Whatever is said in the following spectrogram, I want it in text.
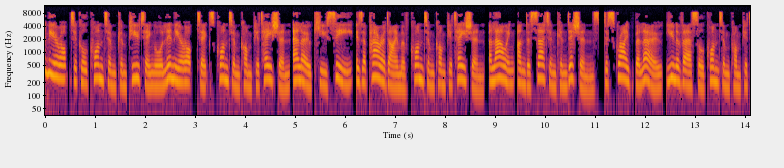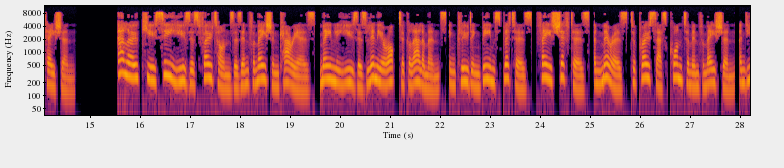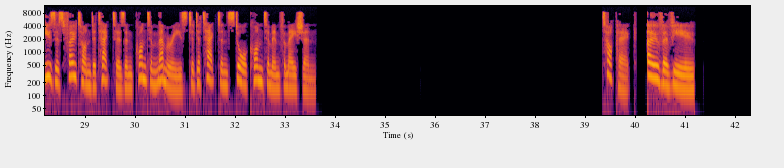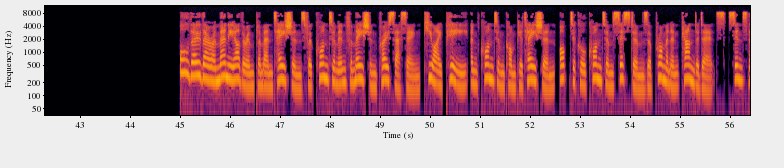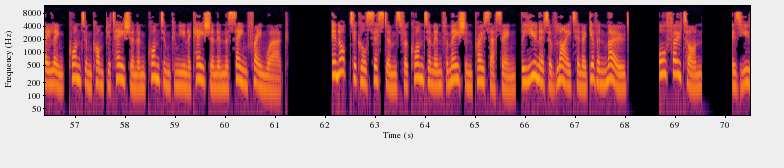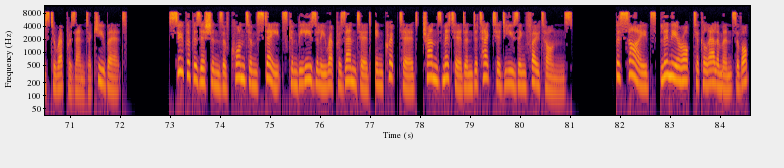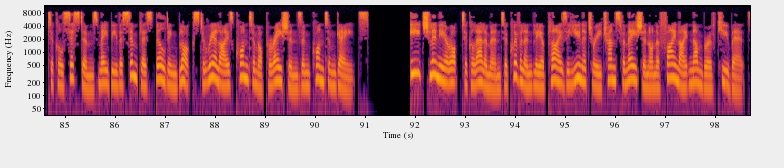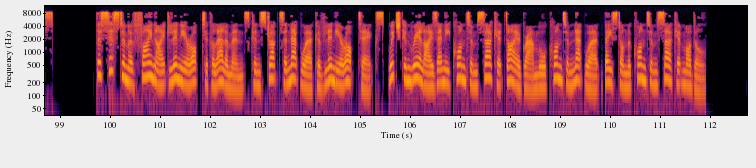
Linear optical quantum computing or linear optics quantum computation (LOQC) is a paradigm of quantum computation, allowing under certain conditions, described below, universal quantum computation. LOQC uses photons as information carriers, mainly uses linear optical elements including beam splitters, phase shifters, and mirrors to process quantum information, and uses photon detectors and quantum memories to detect and store quantum information. Overview Although there are many other implementations for quantum information processing (QIP) and quantum computation, optical quantum systems are prominent candidates, since they link quantum computation and quantum communication in the same framework. In optical systems for quantum information processing, the unit of light in a given mode—or photon—is used to represent a qubit. Superpositions of quantum states can be easily represented, encrypted, transmitted and detected using photons. Besides, linear optical elements of optical systems may be the simplest building blocks to realize quantum operations and quantum gates. Each linear optical element equivalently applies a unitary transformation on a finite number of qubits. The system of finite linear optical elements constructs a network of linear optics, which can realize any quantum circuit diagram or quantum network based on the quantum circuit model.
